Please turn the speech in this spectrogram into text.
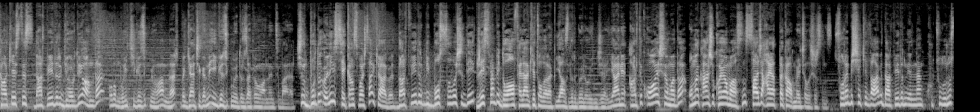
Cal Kestis Darth Vader'ı gördüğü anda oğlum bu hiç iyi gözükmüyor lan der. Ve gerçekten de iyi gözükmüyordur zaten o andan itibaren. Şimdi burada öyle bir sekans başlar ki abi. Darth Vader bir boss savaşı değil resmen bir doğal felaket olarak yansıdır böyle oyuncuya. Yani artık o aşamada ona karşı koyamazsınız. Sadece hayatta kalmaya çalışırsınız. Sonra bir şekilde abi Darth Vader'ın elinden kurtuluruz.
